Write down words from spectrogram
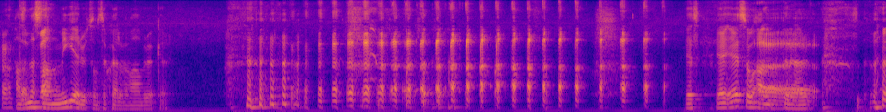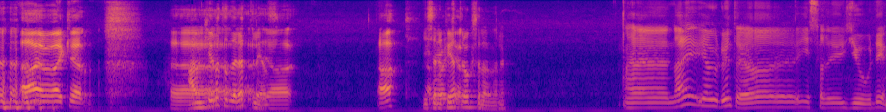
Vänta, Han ser nästan va? mer ut som sig själv än vad han brukar. jag, jag jag är så anti det här. Ja, men verkligen. Uh, Ja, men kul att du hade rätt, Elias. Ja, ja Gissade ja, Peter också den eller? Eh, nej, jag gjorde inte det. Jag gissade Judy.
